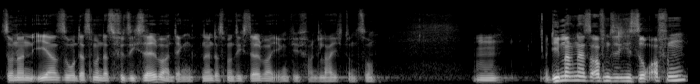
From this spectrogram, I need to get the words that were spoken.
sondern eher so, dass man das für sich selber denkt, ne? dass man sich selber irgendwie vergleicht und so. Mhm. Die machen das offensichtlich so offen,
